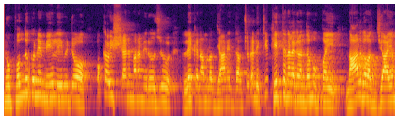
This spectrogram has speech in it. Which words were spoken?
నువ్వు పొందుకునే మేలు ఏమిటో ఒక విషయాన్ని మనం ఈరోజు లేఖనంలో ధ్యానిద్దాం. చూడండి కీర్తనల గ్రంథం ముప్పై నాలుగవ అధ్యాయం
